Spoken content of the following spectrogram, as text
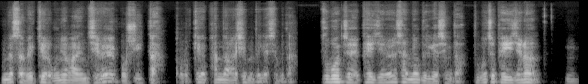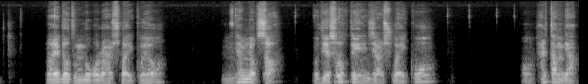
협력사 몇 개를 운영하는지를 볼 수 있다. 그렇게 판단하시면 되겠습니다. 두 번째 페이지를 설명드리겠습니다. 두 번째 페이지는 음, 라이더 등록을 할 수가 있고요. 음, 협력사 어디에 소속되어 있는지 알 수가 있고 어, 할당량,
